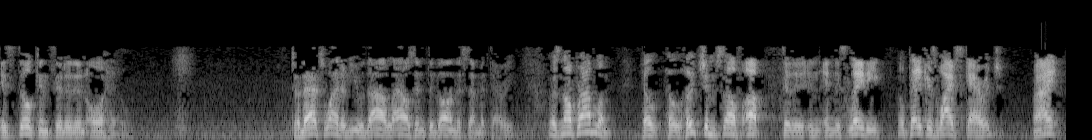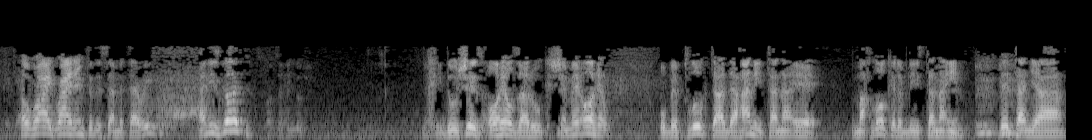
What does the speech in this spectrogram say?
is still considered an ohel. So that's why Rabbi Yehuda allows him to go in the cemetery. There's no problem. He'll he'll hitch himself up to the in, in this lady. He'll take his wife's carriage, right? He'll ride right into the cemetery, and he's good. The chidush is ohel zaruk sheme ohel ubeplukta dahani tanae machloket of these tanaim. Detanya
